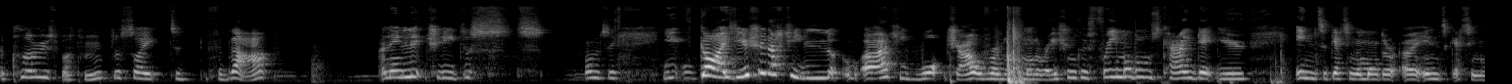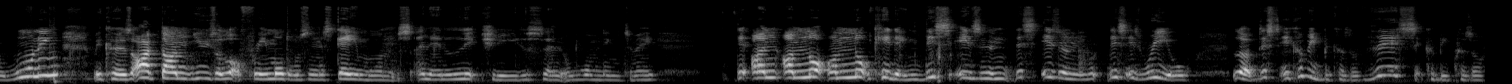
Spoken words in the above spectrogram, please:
A close button, just like to for that and they literally just honestly, you, guys, you should actually look, uh, actually watch out for Roblox moderation because free models can get you into getting a moder uh, into getting a warning because I've done use a lot of free models in this game once and they literally just sent a warning to me. I'm I'm not I'm not kidding. This isn't this isn't this is real. Look, this it could be because of this. It could be because of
